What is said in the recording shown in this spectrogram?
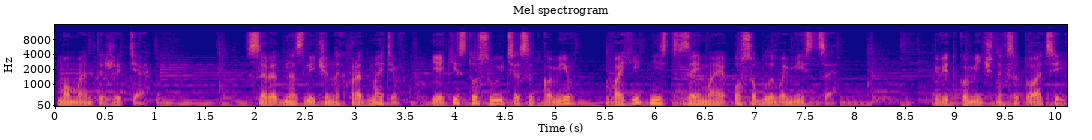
моменти життя. Серед незлічених предметів, які стосуються ситкомів, вагітність займає особливе місце. Від комічних ситуацій,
